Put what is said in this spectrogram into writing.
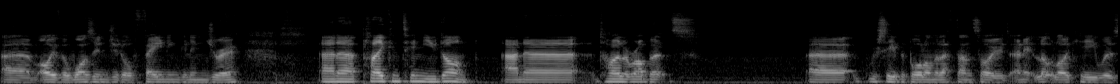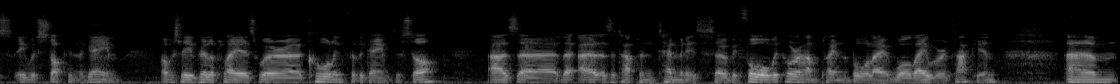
um, either was injured or feigning an injury. And uh, play continued on, and uh, Tyler Roberts uh, received the ball on the left hand side, and it looked like he was he was stopping the game. Obviously, Villa players were uh, calling for the game to stop, as uh, that, as it happened ten minutes or so before with Hourihane playing the ball out while they were attacking. Um,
